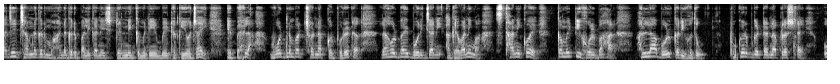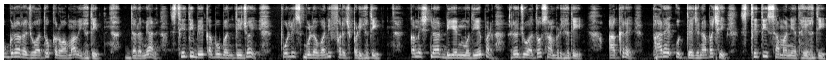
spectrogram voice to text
આજે જામનગર મહાનગરપાલિકાની સ્ટેન્ડિંગ કમિટીની બેઠક યોજાઈ. એ પહેલાં વોર્ડ નંબર છના કોર્પોરેટર રાહુલભાઈ બોરીચાની આગેવાનીમાં સ્થાનિકોએ કમિટી હોલ બહાર હલ્લાબોલ કર્યું હતું. ભૂગર્ભ ગટરના પ્રશ્ને ઉગ્ર રજૂઆતો કરવામાં આવી હતી. દરમિયાન સ્થિતિ બેકાબૂ બનતી જોઈ પોલીસ બોલાવવાની ફરજ પડી હતી. કમિશનર ડીએન મોદીએ પણ રજૂઆતો સાંભળી હતી. આખરે ભારે ઉત્તેજના પછી સ્થિતિ સામાન્ય થઈ હતી.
